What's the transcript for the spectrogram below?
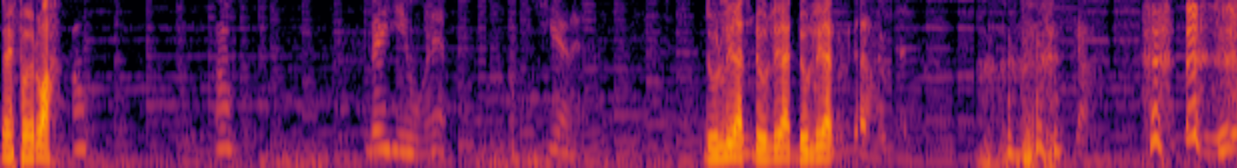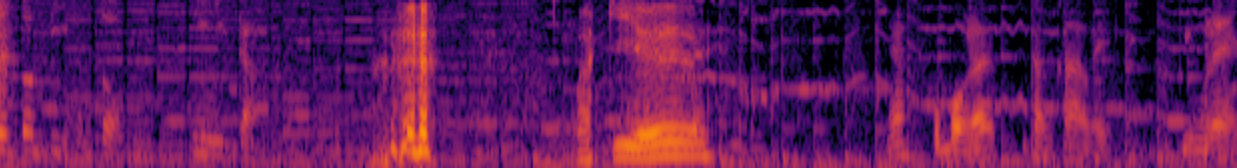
ได้เฟิร์สว่ะ ได้ฮิวเนี่ยเฮี้ยเนี่ยดูเลือดดูเลือดดูเลือดลูนกะลูนกะดูเลือดต้นสี่พันสองลูนกะมาร์กี้เอ้ยนะผมบอกแล้วตั้งค่าไว้คิวแรก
